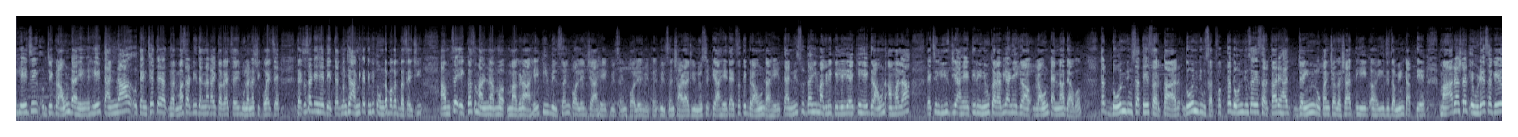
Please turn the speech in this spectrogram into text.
हे जे जे ग्राउंड आहे हे त्यांना त्यांच्या त्या धर्मासाठी त्यांना काही करायचं आहे मुलांना शिकवायचं आहे त्याच्यासाठी हे देतात. म्हणजे आम्ही काय त्यांची तोंड बघत बसायची? आमचं एकच मागणं मागणं आहे की विल्सन कॉलेज जे आहे विल्सन कॉलेज विल्सन शाळा जी युनिव्हर्सिटी आहे त्याचं ते ग्राउंड आहे. त्यांनी सुद्धा ही मागणी केलेली आहे की हे ग्राउंड आम्हाला त्याची लीज जी आहे ती रिन्यू करावी आणि ग्राउंड त्यांना द्यावं. तर दोन दिवसात हे सरकार दोन दिवसात फक्त दोन दिवसात हे सरकार ह्या जैन लोकांच्या घशात ही ही जी जमीन टाकते. महाराष्ट्रात एवढे सगळे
